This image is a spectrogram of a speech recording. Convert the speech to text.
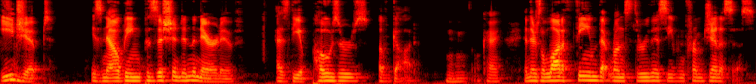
Egypt is now being positioned in the narrative as the opposers of God. hmm Okay. And there's a lot of theme that runs through this, even from Genesis,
